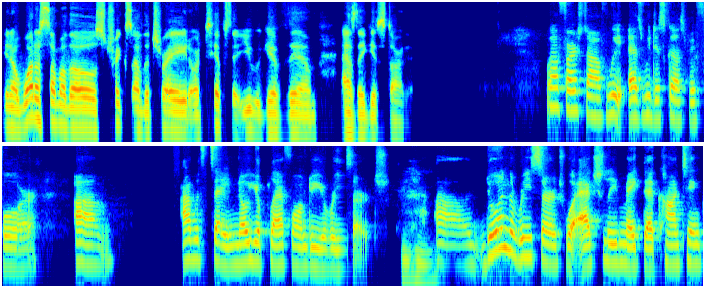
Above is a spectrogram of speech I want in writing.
You know what are some of those tricks of the trade or tips that you would give them as they get started? Well first off we as we discussed before um, I would say know your platform, do your research. Mm-hmm. Uh, doing the research will actually make that content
